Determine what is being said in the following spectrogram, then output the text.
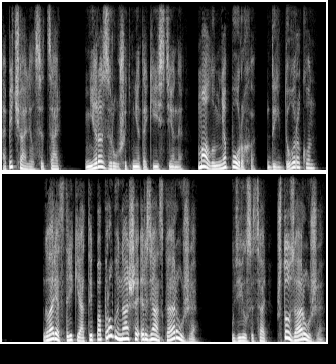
Опечалился царь. «Не разрушить мне такие стены. Мало у меня пороха, да и дорог он». Говорят старики, «А ты попробуй наше эрзианское оружие». Удивился царь, «Что за оружие?»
